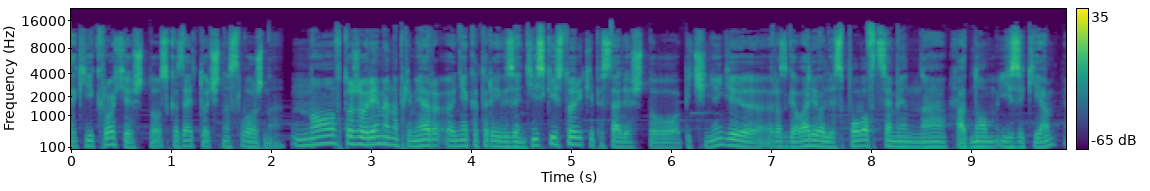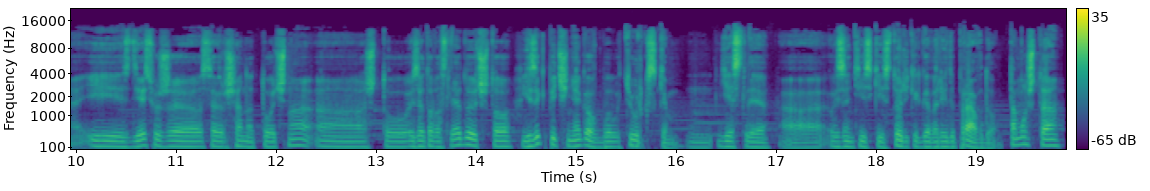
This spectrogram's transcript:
такие крохи, что сказать точно сложно. Но в то же время, например, некоторые византийские историки писали, что печенеги разговаривали с половцами на одном языке. И здесь уже совершенно точно, а, что из этого следует, что язык печенегов был тюркским, если а, византийские историки говорили правду. Потому что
